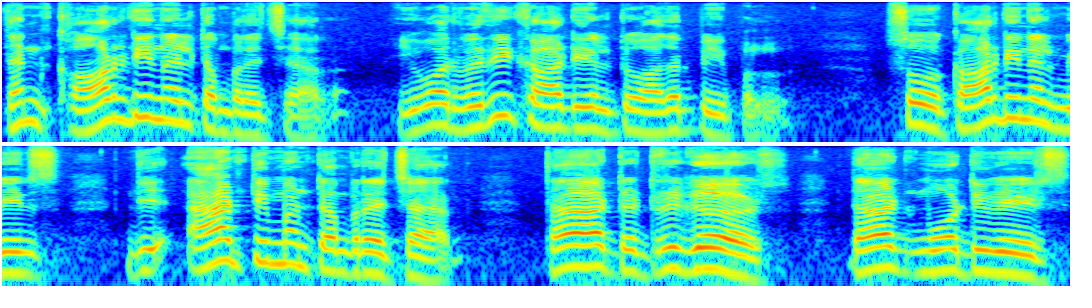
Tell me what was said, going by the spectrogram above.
Then cardinal temperature, you are very cordial to other people. So, cardinal means the optimum temperature that triggers, that motivates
